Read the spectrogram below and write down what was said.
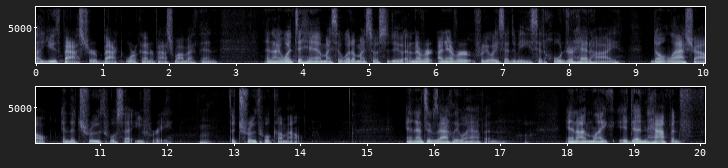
a youth pastor back working under Pastor Bob back then. And I went to him. I said, "What am I supposed to do?" And I never, I never forget what he said to me. He said, "Hold your head high, don't lash out, and the truth will set you free. Hmm. The truth will come out." And that's exactly what happened. And And I'm like, it didn't happen f-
